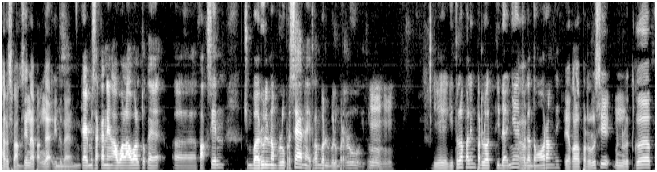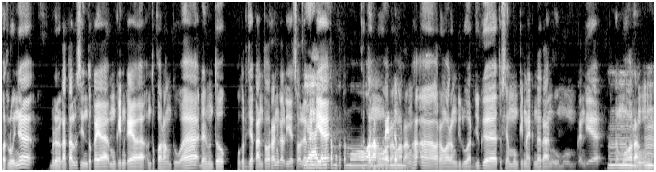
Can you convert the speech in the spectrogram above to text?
harus vaksin apa enggak gitu kan. Hmm, Kayak misalkan yang awal-awal tuh kayak eh, vaksin cuma baru 60% nah itu kan belum belum perlu gitu. Hmm, hmm. Jadi ya gitulah paling perlu tidaknya Oh. tergantung orang sih. Ya kalau perlu sih menurut gue perlunya benar kata lu sih untuk kayak mungkin kayak untuk orang tua dan untuk pekerja kantoran kali ya. Soalnya Iya, kan ya dia ketemu-ketemu ketemu orang random. orang-orang ha-ha, orang-orang di luar juga terus yang mungkin naik kendaraan umum kan dia ketemu Hmm, orang hmm,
